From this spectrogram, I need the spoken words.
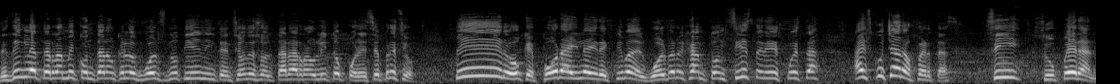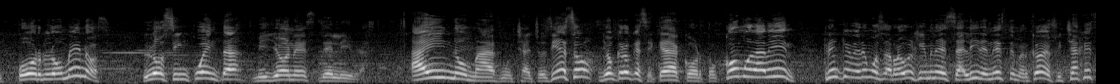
desde Inglaterra me contaron que los Wolves no tienen intención de soltar a Raulito por ese precio, pero que por ahí la directiva del Wolverhampton sí estaría dispuesta a escuchar ofertas si superan por lo menos los 50 millones de libras. Ahí no más, muchachos. Y eso yo creo que se queda corto. ¿Cómo la ven? ¿Creen que veremos a Raúl Jiménez salir en este mercado de fichajes?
